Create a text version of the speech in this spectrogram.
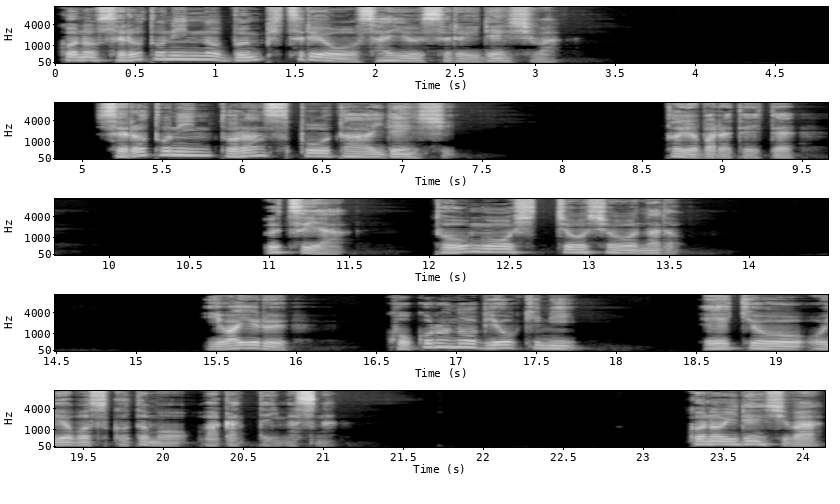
このセロトニンの分泌量を左右する遺伝子はセロトニントランスポーター遺伝子と呼ばれていて、うつや統合失調症など、いわゆる心の病気に影響を及ぼすことも分かっていますが、この遺伝子は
